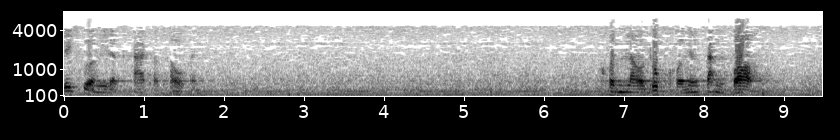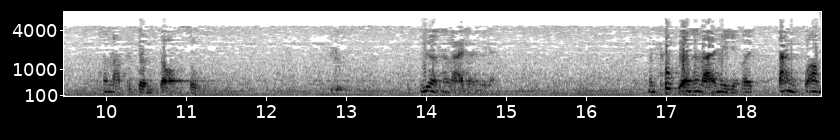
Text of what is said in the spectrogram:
ได้ชั่วมีราคาเท่าเท่ากัน คนเราทุกคนยังตั้งปอมสำหรับไปจนต่อสู่เรื่องทั้งหลายทั้งนี้มันทุกเรื่องทั้งหลายนี่ยังค่อยตั้งป้อม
